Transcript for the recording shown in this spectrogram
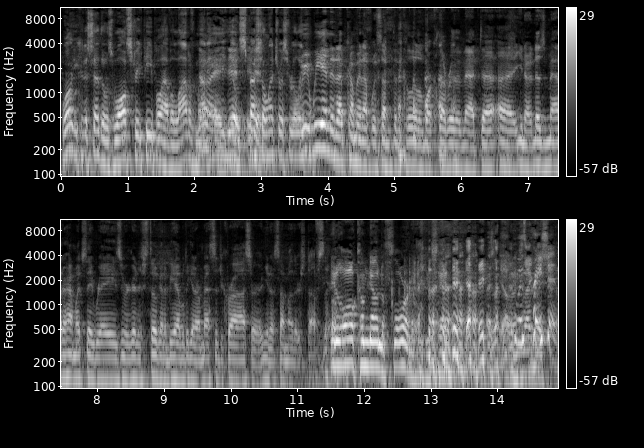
Well, you could have said those Wall Street people have a lot of money. No, it did, those it special did. interests really. We, we ended up coming up with something a little more clever than that. Uh, uh, you know, it doesn't matter how much they raise. We're gonna still going to be able to get our message across, or you know, some other stuff. So. It'll all come down to Florida. You said. Yeah, exactly. It was patient.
